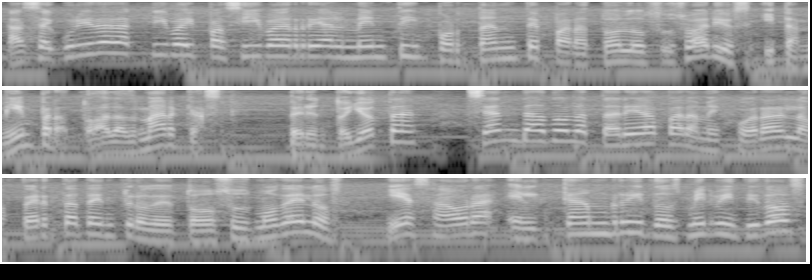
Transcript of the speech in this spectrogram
La seguridad activa y pasiva es realmente importante para todos los usuarios y también para todas las marcas, pero en Toyota se han dado la tarea para mejorar la oferta dentro de todos sus modelos y es ahora el Camry 2022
